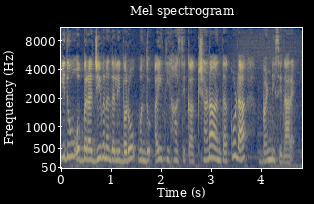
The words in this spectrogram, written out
ಇದು ಒಬ್ಬರ ಜೀವನದಲ್ಲಿ ಬರೋ ಒಂದು ಐತಿಹಾಸಿಕ ಕ್ಷಣ ಅಂತ ಕೂಡ ಬಣ್ಣಿಸಿದ್ದಾರೆ.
